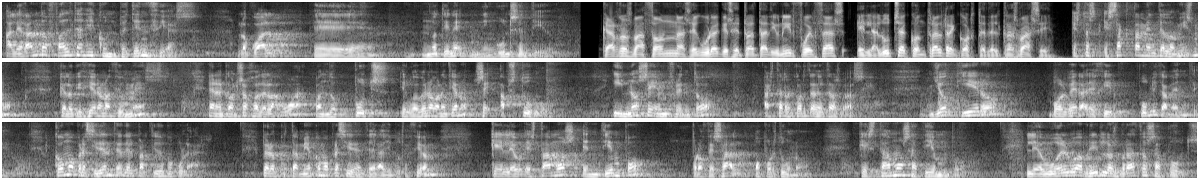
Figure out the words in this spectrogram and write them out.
alegando falta de competencias, lo cual eh, no tiene ningún sentido. Carlos Mazón asegura que se trata de unir fuerzas en la lucha contra el recorte del trasvase. Esto es exactamente lo mismo que lo que hicieron hace un mes en el Consejo del Agua, cuando Puig y el Gobierno valenciano se abstuvo y no se enfrentó a este recorte del trasvase. Yo quiero volver a decir públicamente, como presidente del Partido Popular, pero también como presidente de la Diputación, que estamos en tiempo procesal oportuno, que estamos a tiempo. Le vuelvo a abrir los brazos a Puig.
